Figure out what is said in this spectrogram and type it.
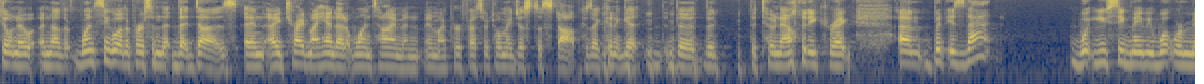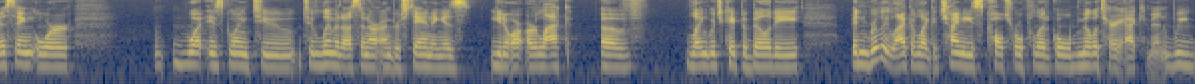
don't know another one single other person that, that does. And I tried my hand at it one time, and, and my professor told me just to stop because I couldn't get the, the, the tonality correct. Um, but is that what you see? Maybe what we're missing, or what is going to to limit us in our understanding is you know our, our lack of language capability and really lack of like a Chinese cultural, political, military acumen. We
